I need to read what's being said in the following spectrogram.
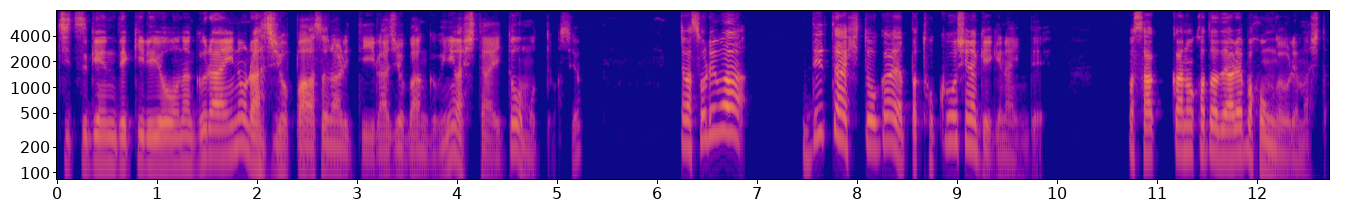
実現できるようなぐらいのラジオパーソナリティ、ラジオ番組にはしたいと思ってますよ。だからそれは、出た人がやっぱ得をしなきゃいけないんで、まあ、作家の方であれば本が売れました。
